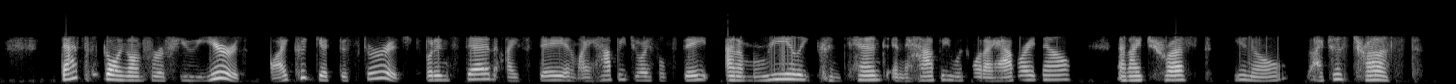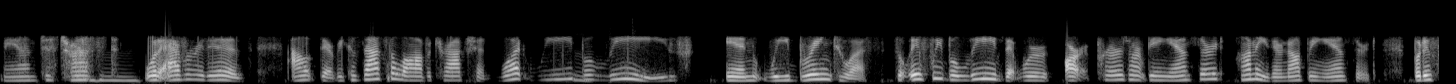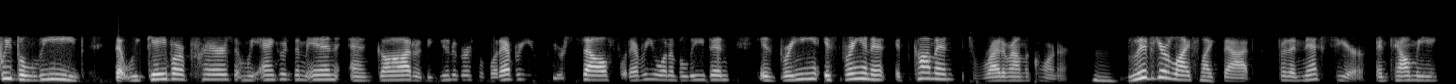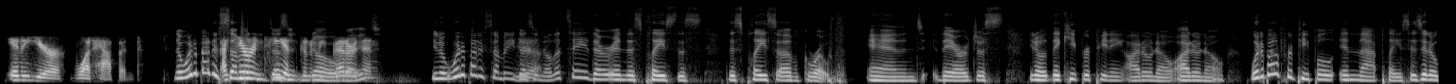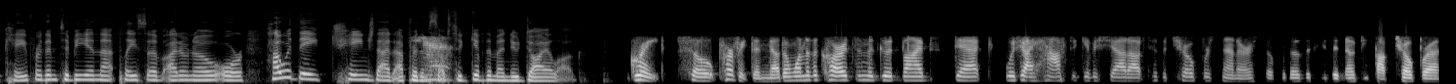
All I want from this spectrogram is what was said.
That's been going on for a few years. I could get discouraged, but instead I stay in my happy, joyful state and I'm really content and happy with what I have right now. And I trust, you know, I just trust, man, just trust mm-hmm. whatever it is out there because that's the law of attraction. What we mm-hmm. believe in, we bring to us. So if we believe that we're our prayers aren't being answered, honey, they're not being answered. But if we believe that we gave our prayers and we anchored them in, and God or the universe or whatever you yourself, whatever you want to believe in, is bringing is bringing it. It's coming. It's right around the corner. Hmm. Live your life like that for the next year, and tell me in a year what happened. Now, what about if I somebody doesn't to be better right? than you know, what about if somebody doesn't yeah. know? Let's say they're in this place, this this place of growth, and they're just, you know, they keep repeating, "I don't know, I don't know." What about for people in that place? Is it okay for them to be in that place of "I don't know," or how would they change that up for yeah. themselves to give them a new dialogue? Great. So perfect. Another one of the cards in the Good Vibes deck, which I have to give a shout out to the Chopra Center. So for those of you that know Deepak Chopra,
